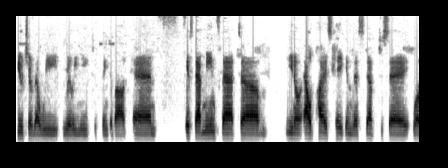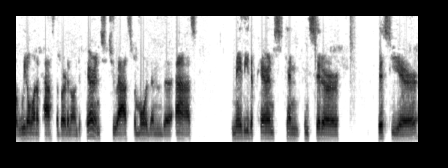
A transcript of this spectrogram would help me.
future that we really need to think about, and if that means that um, you know LPIE's taken this step to say, well, we don't want to pass the burden on to parents to ask for more than the ask. Maybe the parents can consider this year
